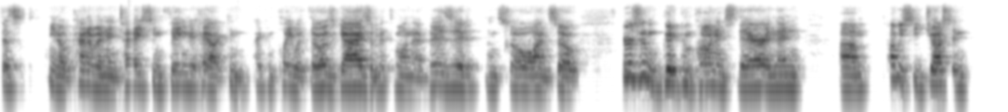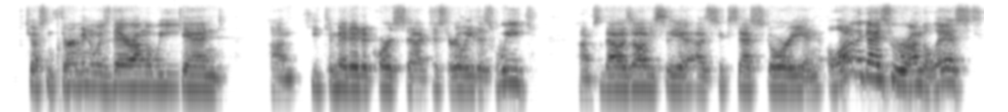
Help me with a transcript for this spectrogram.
That's you know kind of an enticing thing to hey, I can I can play with those guys. I met them on that visit and so on. So there's some good components there. And then um, obviously Justin Justin Thurman was there on the weekend. Um, he committed, of course, uh, just early this week. Um, so that was obviously a, a, success story. And a lot of the guys who were on the list,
